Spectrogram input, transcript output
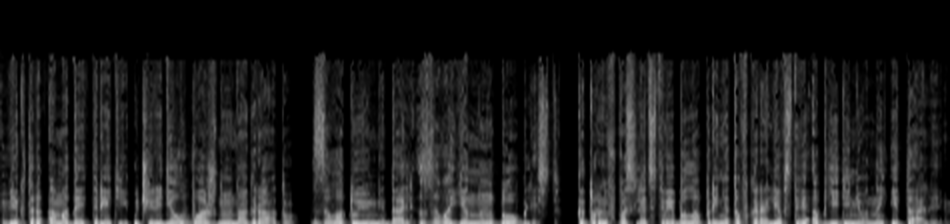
Виктор Амадей III учредил важную награду – золотую медаль за военную доблесть, которая впоследствии была принята в Королевстве Объединенной Италии.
